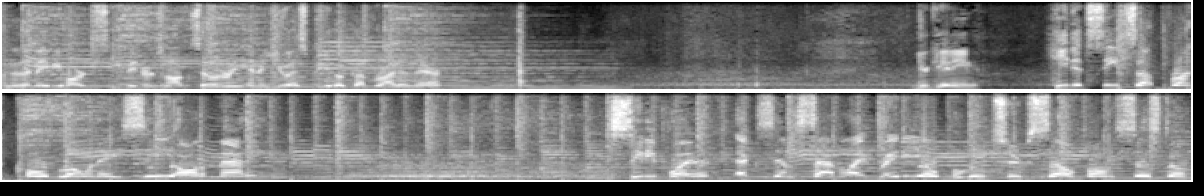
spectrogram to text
I know that may be hard to see, but there's an auxiliary and a USB hookup right in there. You're getting heated seats up front, cold blowing AC, automatic. CD player, XM satellite radio, Bluetooth cell phone system.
